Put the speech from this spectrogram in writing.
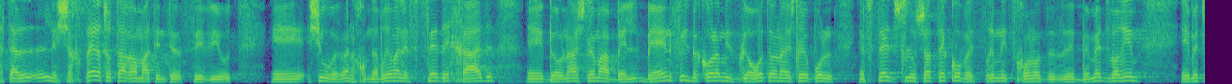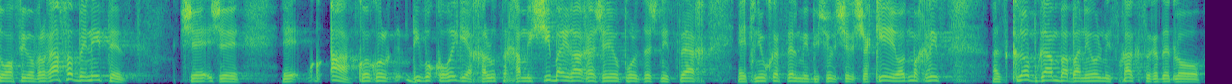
אתה לשחזר את אותה רמת אינטנסיביות. אה, שוב, אנחנו מדברים על הפסד אחד אה, בעונה שלמה, באנפילד בכל המסגרות העונה יש ליברפול הפסד שלושה תיקו ועשרים ניצחונות, זה, זה באמת דברים אה, מטורפים, אבל רפה בניטז, ש... ש אה, אה, קודם כל דיבוק אוריגי, החלוץ החמישי בהיררכיה של ליברפול, זה שניצח את ניוקאסל מבישול של שקירי, עוד מחליף, אז קלופ גם בא בניהול משחק, צריך לתת לו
